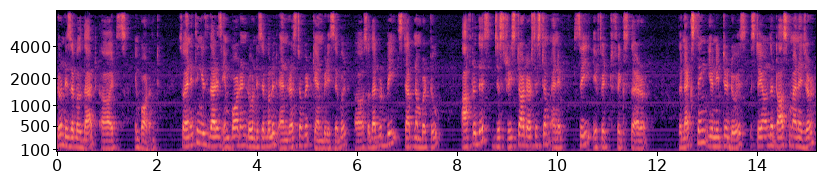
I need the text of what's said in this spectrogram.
Don't disable that, uh, it's important. So anything is that is important don't disable it and rest of it can be disabled. Uh, so that would be step number two. After this just restart your system and if, see if it fixed the error. The next thing you need to do is stay on the task manager,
